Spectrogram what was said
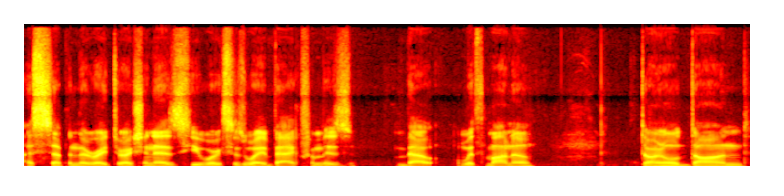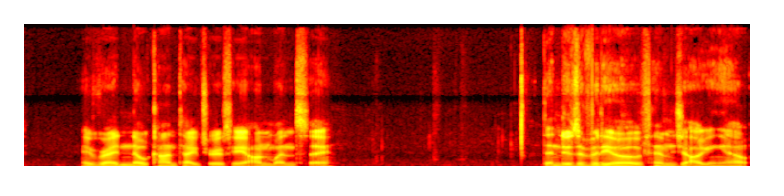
a step in the right direction as he works his way back from his bout with mono. Darnold donned a red no contact jersey on Wednesday. Then there's a video of him jogging out.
